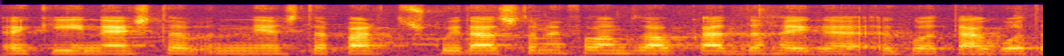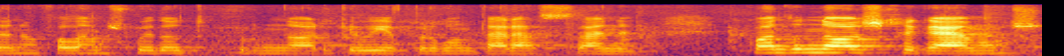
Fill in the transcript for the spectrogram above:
aqui nesta, nesta parte dos cuidados, também falamos há um bocado da rega gota a gota, não falamos foi de outro pormenor que eu ia perguntar à Susana. Quando nós regamos,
